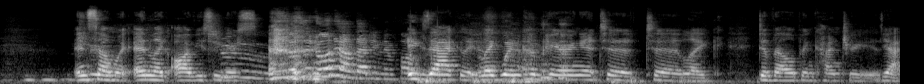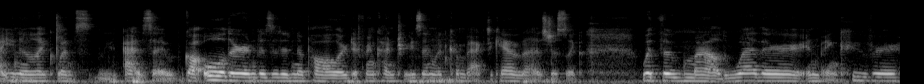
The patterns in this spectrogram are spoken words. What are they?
in True. some way and like obviously True, there's because they don't have that in Nepal. exactly Yeah. like when comparing it to to like developing countries yeah you know like once as i got older and visited nepal or different countries and would come back to canada it's just like with the mild weather in vancouver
